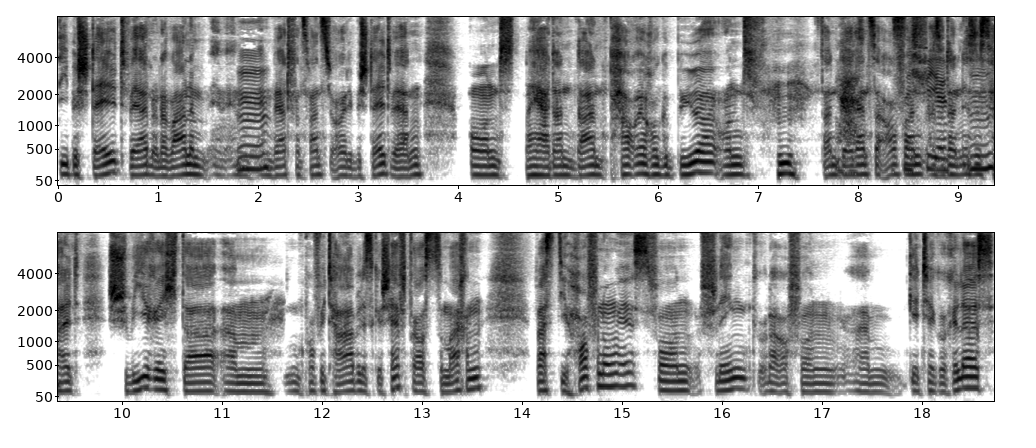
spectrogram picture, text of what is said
die bestellt werden oder waren im, im, mhm. im, Wert von 20 Euro, die bestellt werden. Und naja, dann da ein paar Euro Gebühr und hm, dann ja, der ganze Aufwand. Also dann ist mhm. es halt schwierig, da ähm, ein profitables Geschäft draus zu machen. Was die Hoffnung ist von Flink oder auch von ähm, GT Gorillas,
